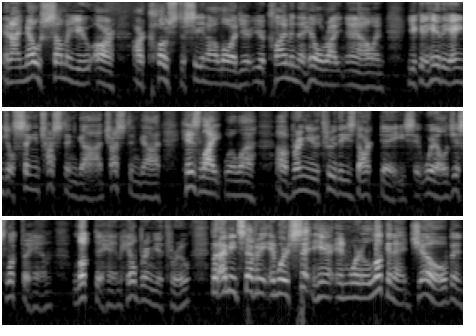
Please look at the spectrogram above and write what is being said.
and i know some of you are are close to seeing our lord. You're, you're climbing the hill right now and you can hear the angels singing trust in god trust in god. His light will uh, uh, bring you through these dark days. It will. Just look for him look to him he'll bring you through but i mean stephanie and we're sitting here and we're looking at job and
